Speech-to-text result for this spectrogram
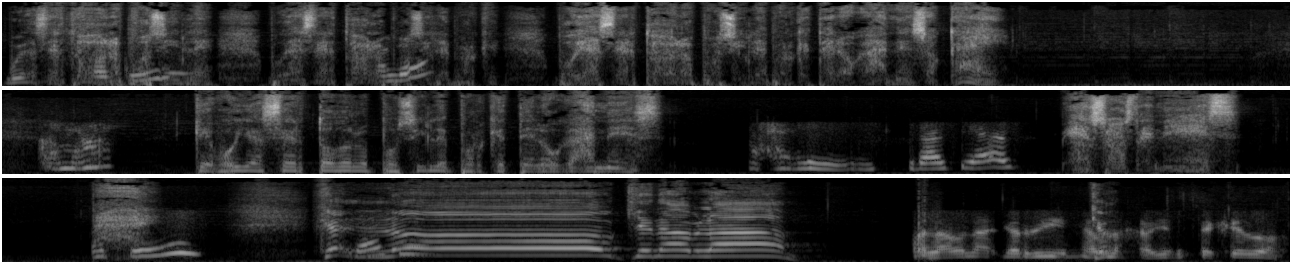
Voy a hacer todo lo posible. Voy a hacer todo lo posible porque voy a hacer todo lo posible porque te lo ganes, ¿ok? ¿Cómo? Que voy a hacer todo lo posible porque te lo ganes. Ay, Gracias. Besos, Denise. Ok. Hello, ¿quién habla? Hola, hola, Jordi. ¿Qué? Habla Javier Tejedo,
